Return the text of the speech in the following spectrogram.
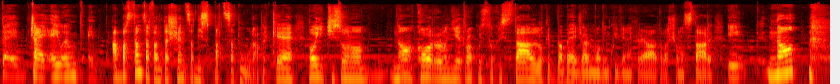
eh, cioè è, è abbastanza fantascienza di spazzatura perché poi ci sono no corrono dietro a questo cristallo che vabbè già il modo in cui viene creato lasciamo stare. E no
